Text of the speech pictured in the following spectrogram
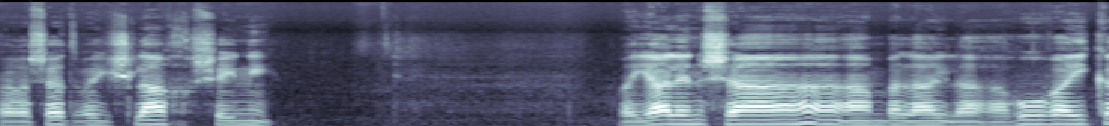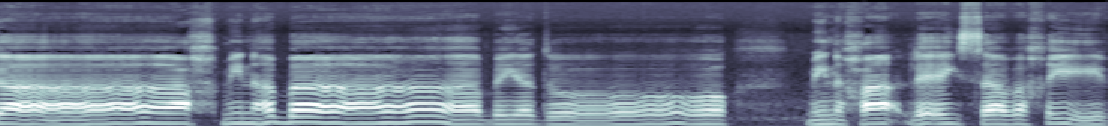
פרשת וישלח שני. וילן שם בלילה ההוא ויקח מן הבא בידו מנחה לעשו אחיו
